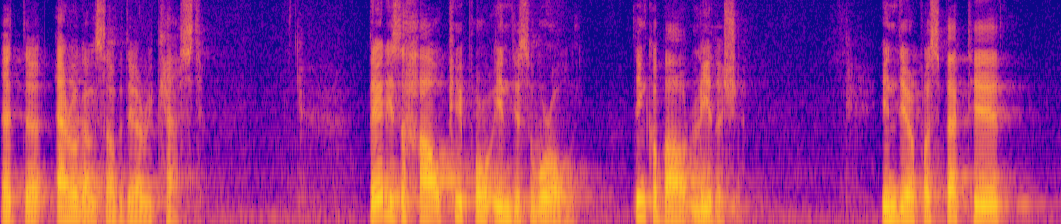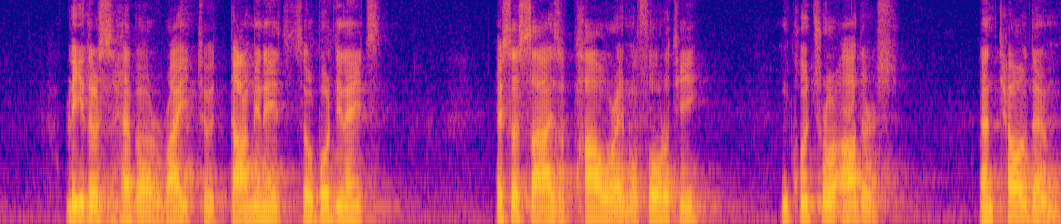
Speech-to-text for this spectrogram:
at the arrogance of their request. That is how people in this world think about leadership. In their perspective, leaders have a right to dominate subordinates, exercise power and authority, and control others, and tell them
